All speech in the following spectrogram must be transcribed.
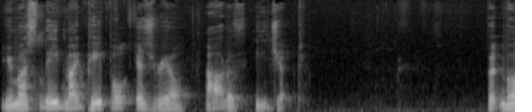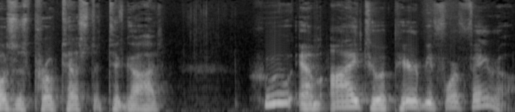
You must lead my people Israel out of Egypt. But Moses protested to God. Who am I to appear before Pharaoh?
